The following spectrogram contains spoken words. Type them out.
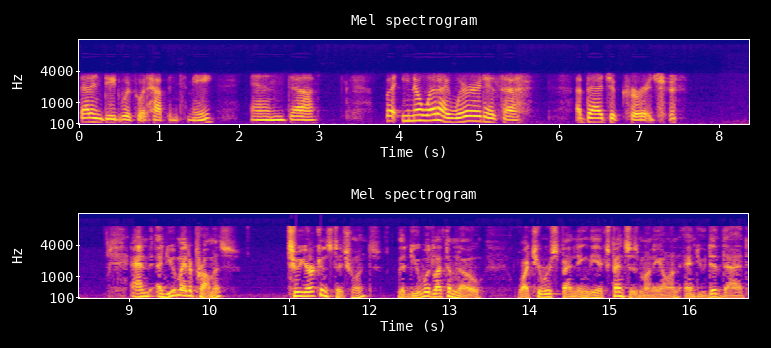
that indeed was what happened to me. And uh, but you know what? I wear it as a a badge of courage. and and you made a promise to your constituents that you would let them know what you were spending the expenses money on, and you did that,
